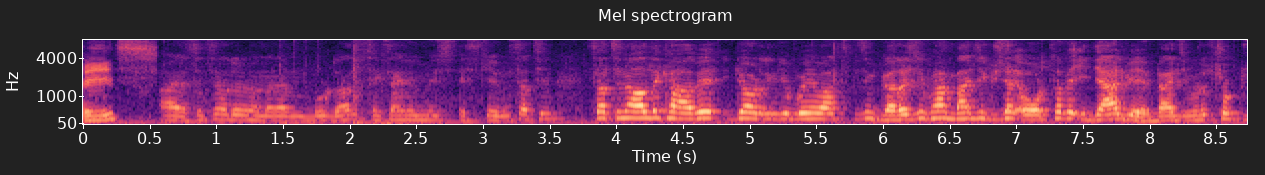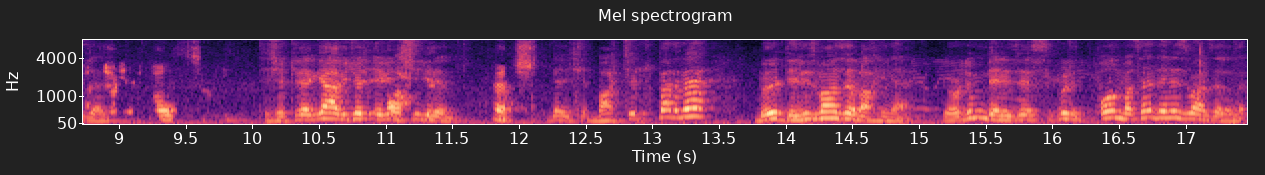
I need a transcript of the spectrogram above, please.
reis. Aynen satın alıyorum hemen buradan. 80 bin eski evimi satayım. Satın aldık abi. Gördüğün gibi bu ev artık bizim garajı hem bence güzel orta ve ideal bir ev. Bence burası çok güzel. Olsun. Teşekkür ederim. Gel abi önce evin içine girelim. İşte bahçe süper ve böyle deniz manzara bak yine. Gördün mü denize sıfır. Olmasa deniz manzaralı.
